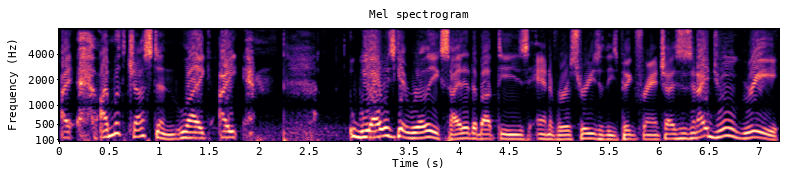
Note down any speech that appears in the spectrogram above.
I I'm with Justin. Like I, we always get really excited about these anniversaries of these big franchises, and I do agree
